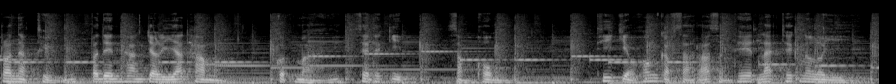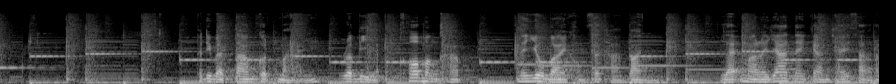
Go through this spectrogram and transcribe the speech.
ตระหนักถึงประเด็นทางจริยธรรม กฎหมาย เศรษฐกิจ สังคม ที่เกี่ยวข้องกับสารสนเทศและเทคโนโลยี ปฏิบัติตามกฎหมาย ระเบียบ ข้อบังคับ นโยบายของสถาบัน และมารยาทในการใช้สาร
